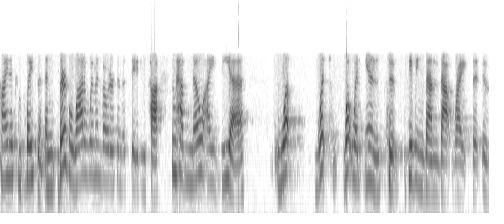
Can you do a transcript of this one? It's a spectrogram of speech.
kind of complacent. And there's a lot of women voters in the state of Utah who have no idea what what what went into giving them that right that is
